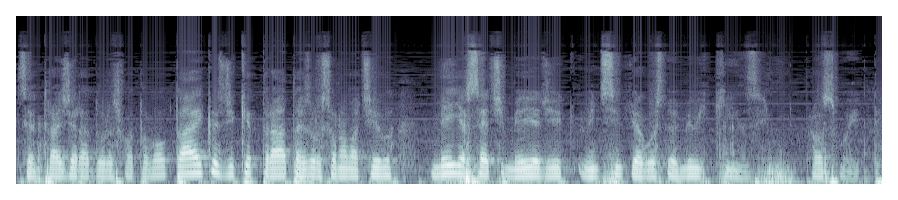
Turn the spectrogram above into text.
centrais geradoras fotovoltaicas, de que trata a Resolução Normativa 676 de 25 de agosto de 2015. Próximo item.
